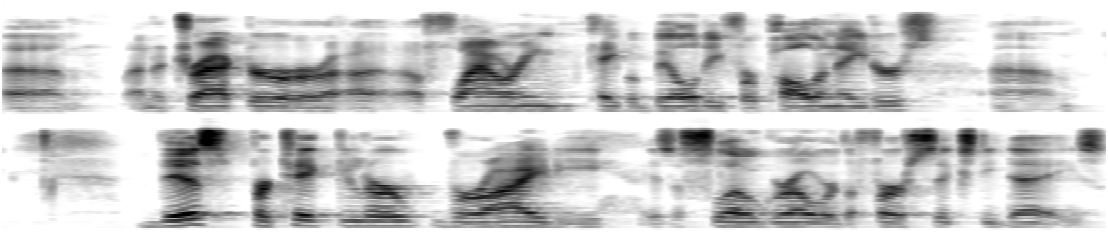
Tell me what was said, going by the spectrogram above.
um, an attractor or a, a, flowering capability for pollinators. Um, this particular variety is a slow grower the first 60 days.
